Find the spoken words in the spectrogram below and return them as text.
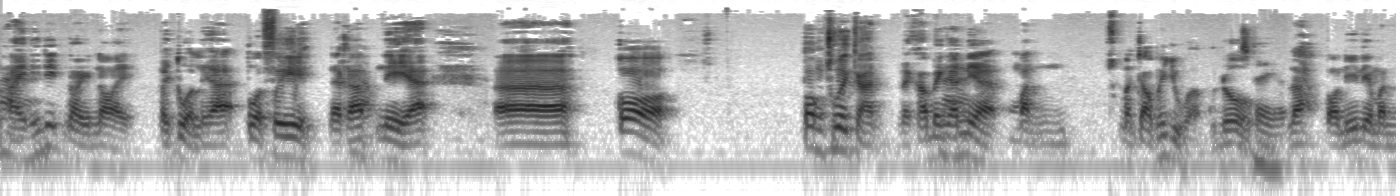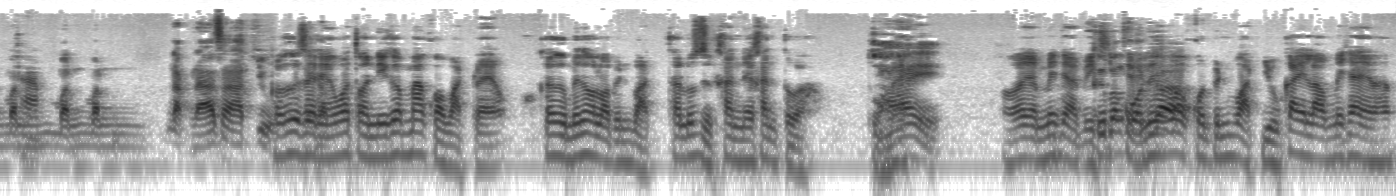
ใช่ไอนิดๆหน่อยๆ ไปตรวจเลยฮะตรวจฟรีนะครับครับนี่ฮะเอ่อก็ต้องช่วยกันนะครับไม่งั้นเนี่ยมันมันจะเอาไม่อยู่อะคุณโดใช่ครับนะตอนนี้เนี่ยมันมันครับมันมันหนักหนาสาหัสอยู่ ก็คือแสดงว่าตอนนี้ก็มากกว่าหวัดแล้ว ก็คือไม่ต้องรอเป็นหวัด ถ้ารู้สึกขั้นเนื้อขั้นตัวถูกไหมใช่ เพราะยังไม่ได้ไปคืคิอบางคนดถึงเรื่อก็งว่าคนเป็นหวัดอยู่ใกล้เราไม่ใช่ครับ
